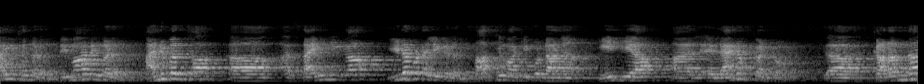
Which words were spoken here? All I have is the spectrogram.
ആയുധങ്ങളും വിമാനങ്ങളും അനുബന്ധ സൈനിക ഇടപെടലുകളും സാധ്യമാക്കിക്കൊണ്ടാണ് ഇന്ത്യ ലൈൻ ഓഫ് കൺട്രോൾ കടന്ന്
